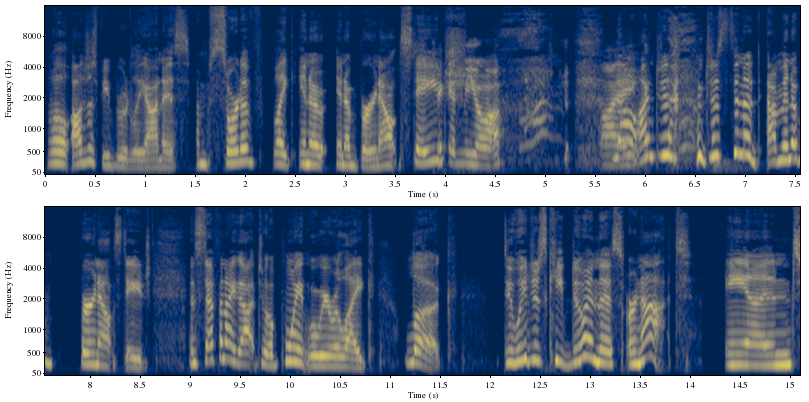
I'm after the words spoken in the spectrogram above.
well, I'll just be brutally honest. I'm sort of like in a in a burnout stage. Kicking me off. no, I'm just I'm just in a I'm in a burnout stage. And Steph and I got to a point where we were like, look, do we just keep doing this or not? And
